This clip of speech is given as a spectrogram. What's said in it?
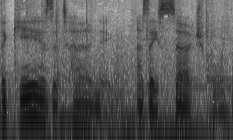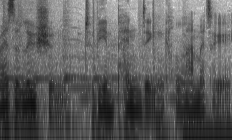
The gears are turning as they search for a resolution to the impending calamity.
